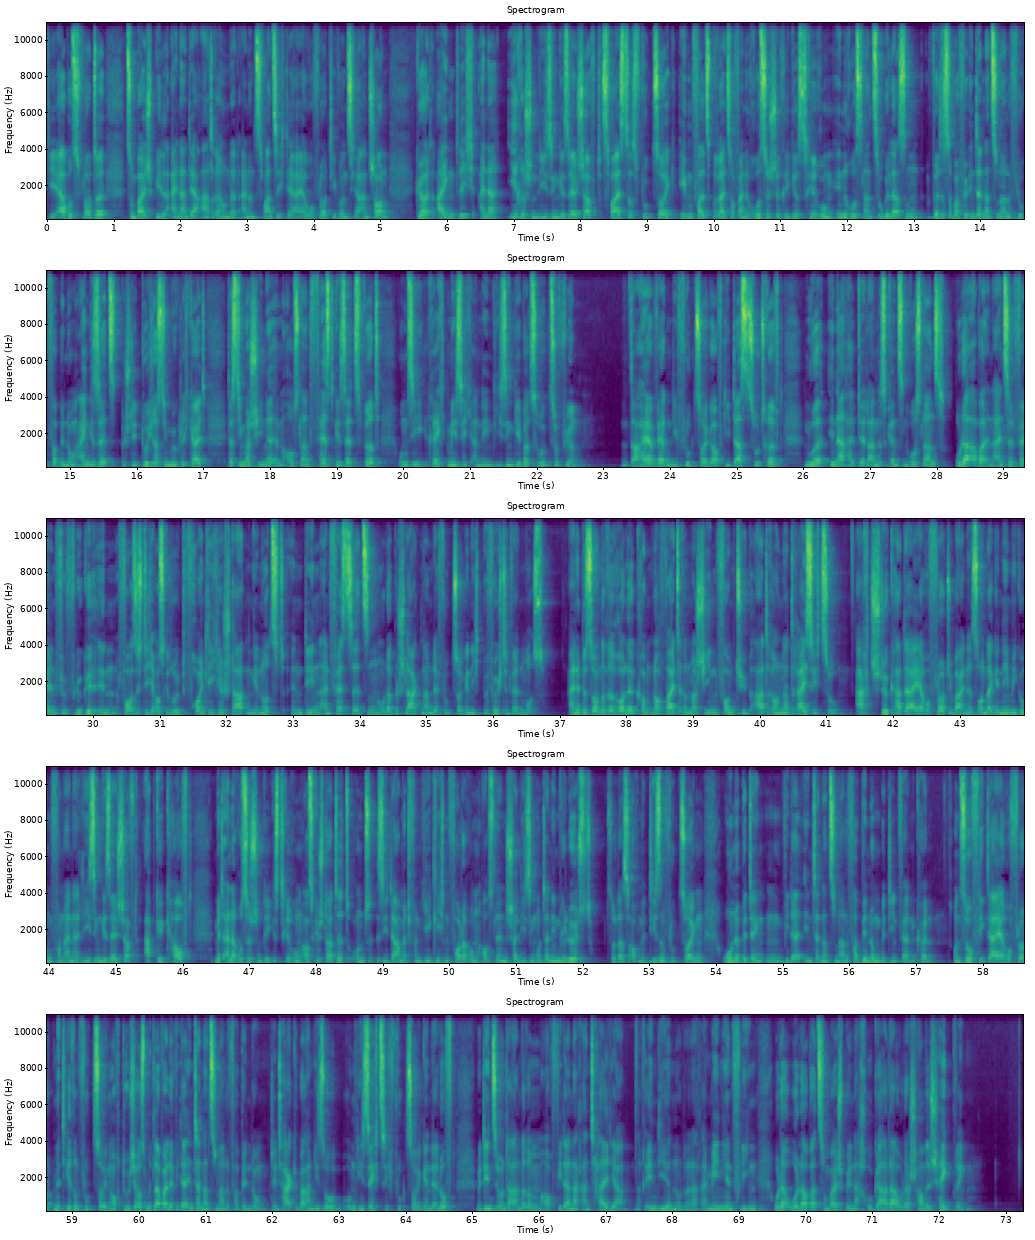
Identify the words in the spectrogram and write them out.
Die Airbus-Flotte, zum Beispiel einer der A321 der Aeroflot, die wir uns hier anschauen, gehört eigentlich einer irischen Leasinggesellschaft. Zwar ist das Flugzeug ebenfalls bereits auf eine russische Registrierung in Russland zugelassen, wird es aber für internationale Flugverbindungen eingesetzt, besteht durchaus die Möglichkeit, dass die Maschine im Ausland festgesetzt wird, um sie rechtmäßig an den Leasinggeber zurückzuführen. Daher werden die Flugzeuge, auf die das zutrifft, nur innerhalb der Landesgrenzen Russlands oder aber in Einzelfällen für Flüge in vorsichtig ausgedrückt freundliche Staaten genutzt, in denen ein Festsetzen oder Beschlagnahmen der Flugzeuge nicht befürchtet werden muss. Eine besondere Rolle kommt noch weiteren Maschinen vom Typ A330 zu. Acht Stück hat der Aeroflot über eine Sondergenehmigung von einer Leasinggesellschaft abgekauft, mit einer russischen Registrierung ausgestattet und sie damit von jeglichen Forderungen ausländischer Leasingunternehmen gelöst, sodass auch mit diesen Flugzeugen ohne Bedenken wieder internationale Verbindungen bedient werden können. Und so fliegt Aeroflot mit ihren Flugzeugen auch durchaus mittlerweile wieder internationale Verbindungen. Den Tag über haben die so um die 60 Flugzeuge in der Luft, mit denen sie unter anderem auch wieder nach Antalya, nach Indien oder nach Armenien fliegen oder Urlauber zum Beispiel nach Hogada oder Sharm el-Sheikh bringen.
